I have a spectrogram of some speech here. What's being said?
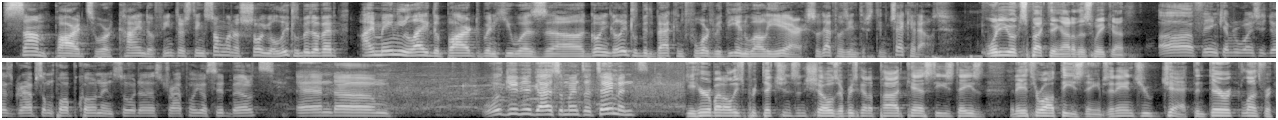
Some parts were kind of interesting, so I'm gonna show you a little bit of it. I mainly liked the part when he was uh, going a little bit back and forth with Iain Valliere, so that was interesting. Check it out. what are you expecting out of this weekend? Uh, I think everyone should just grab some popcorn and soda, strap on your seatbelts, and um, we'll give you guys some entertainment. You hear about all these predictions and shows. Everybody's got a podcast these days, and they throw out these names, and Andrew Jack, and Derek Lunsford.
